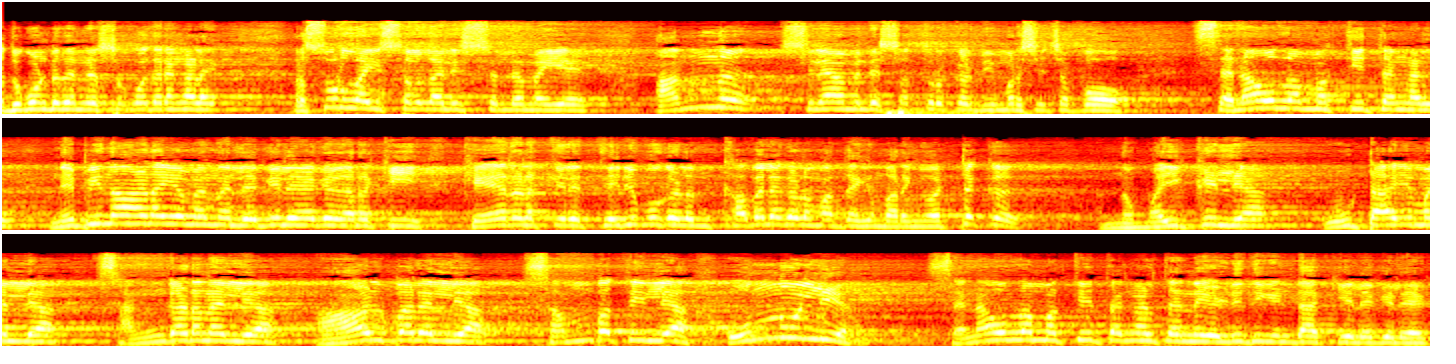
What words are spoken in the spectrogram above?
അതുകൊണ്ട് തന്നെ സഹോദരങ്ങളെ റസൂർ അലൈഹി സ്വല്ലമയെ അന്ന് ഇസ്ലാമിന്റെ ശത്രുക്കൾ വിമർശിച്ചപ്പോ സനൗല്ല മക്തി തങ്ങൾ നബിനാണയം എന്ന ലഘുലേഖ ഇറക്കി കേരളത്തിലെ തെരുവുകളും കവലകളും അദ്ദേഹം പറഞ്ഞു ഒറ്റയ്ക്ക് അന്ന് മൈക്കില്ല കൂട്ടായ്മല്ല സംഘടനല്ല ആൾബലല്ല സമ്പത്തില്ല ഒന്നുമില്ല. സെനൗള്ള മക്തി തങ്ങൾ തന്നെ എഴുതിയുണ്ടാക്കിയ ലഘുലേഖ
